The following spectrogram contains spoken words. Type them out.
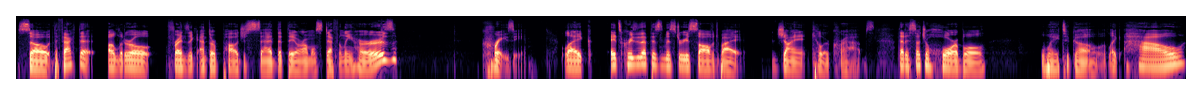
So the fact that a literal forensic anthropologist said that they are almost definitely hers, crazy. Like, it's crazy that this mystery is solved by giant killer crabs. That is such a horrible way to go. Like, how.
